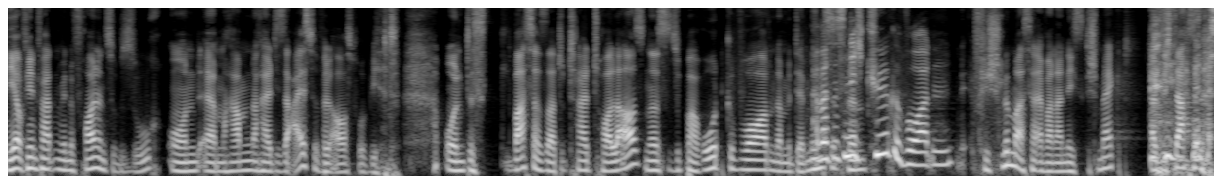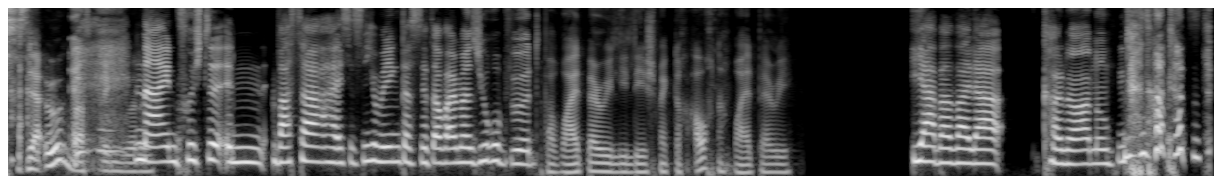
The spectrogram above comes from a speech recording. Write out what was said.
Nee, auf jeden Fall hatten wir eine Freundin zu Besuch und ähm, haben halt diese Eiswürfel ausprobiert. Und das Wasser sah total toll aus und das ist super rot geworden, damit der Minze aber es ist drin. nicht kühl geworden. Viel schlimmer ist ja einfach nach nichts geschmeckt. Also ich dachte, dass es ja irgendwas bringen würde. Nein, Früchte in Wasser heißt es nicht unbedingt, dass es jetzt auf einmal Sirup wird. Aber Wildberry Lillet schmeckt doch auch nach Wildberry. Ja, aber weil da, keine Ahnung, das ist,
